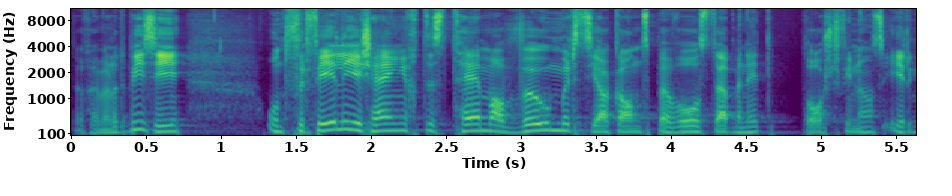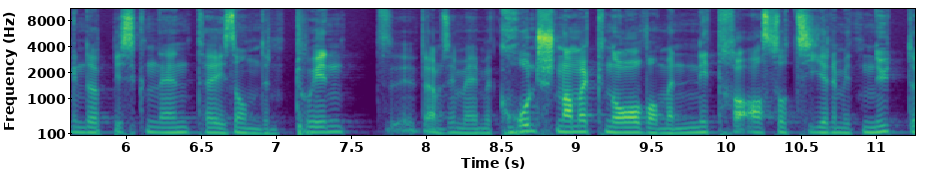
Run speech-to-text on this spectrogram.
Da können wir auch dabei sein. Und für viele ist eigentlich das Thema, weil wir es ja ganz bewusst eben nicht Postfinanz irgendetwas genannt haben, sondern Twint, in dem Sinne wir einen Kunstnamen genommen, den man nicht kann assoziieren mit nichts,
